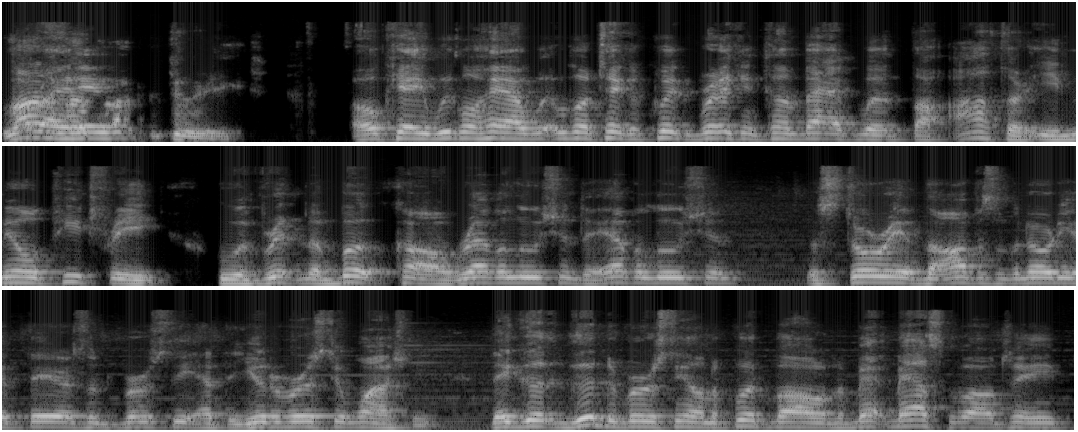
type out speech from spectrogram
lot right, of opportunities. Okay, we're gonna have we're gonna take a quick break and come back with the author Emile Pitre, who has written a book called Revolution to Evolution: The Story of the Office of Minority Affairs and Diversity at the University of Washington. They good good diversity on the football and the basketball team,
